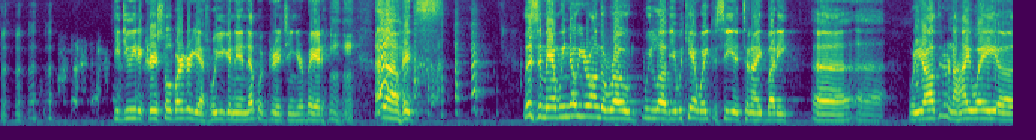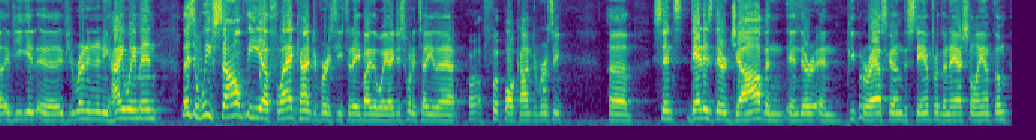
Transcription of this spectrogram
Did you eat a Krystal burger? Yes. Well, you're going to end up with grits in your bed. so it's. Listen, man, we know you're on the road. We love you. We can't wait to see you tonight, buddy. Uh, uh, you're out there on the highway, uh, if you get uh, if you're running any highwaymen, listen. We've solved the uh, flag controversy today. By the way, I just want to tell you that uh, football controversy. Um, since that is their job, and and they're and people are asking them to stand for the national anthem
